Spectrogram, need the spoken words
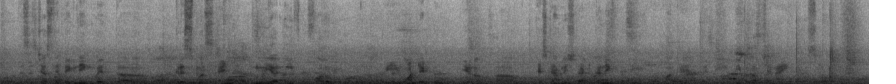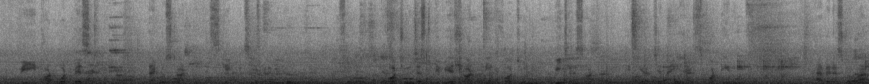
So this is just the beginning with Christmas and New Year Eve to follow. We wanted to, you know, establish that connect with the market, with the people of Chennai. So we thought what best uh, than to start with this cake ceremony. So Fortune, just to give you a short brief, Fortune Beach Resort ECR Chennai has 40 rooms. We have a restaurant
